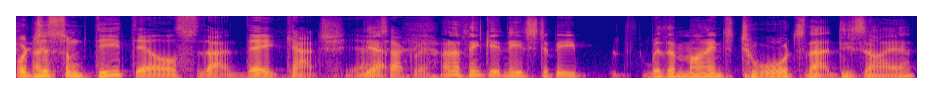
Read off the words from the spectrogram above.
Or And- just some details that they catch. Yeah, Yeah. exactly. And I think it needs to be with a mind towards that desire,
